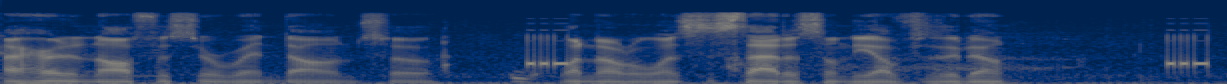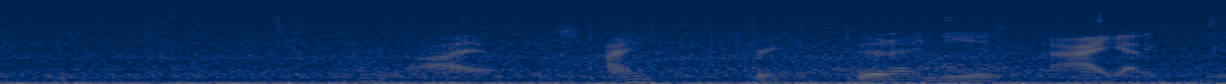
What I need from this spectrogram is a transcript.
I heard an officer went down, so one one's the status on the officer down. I, I bring good ideas. I gotta do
